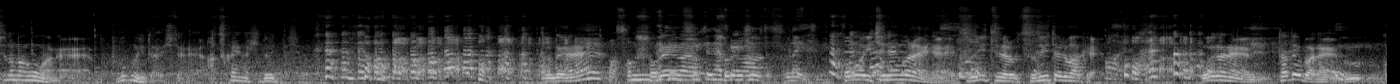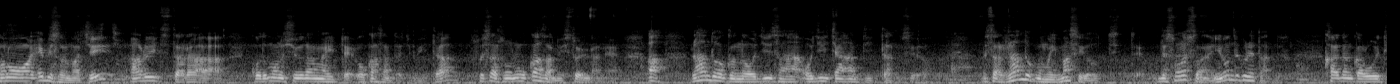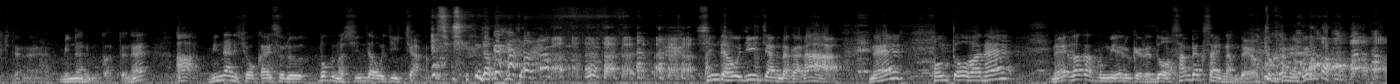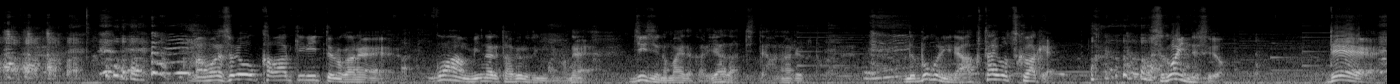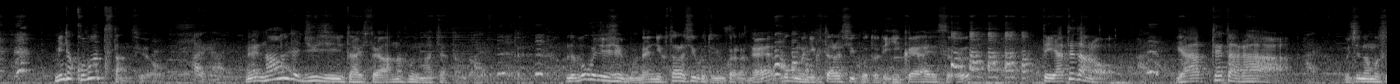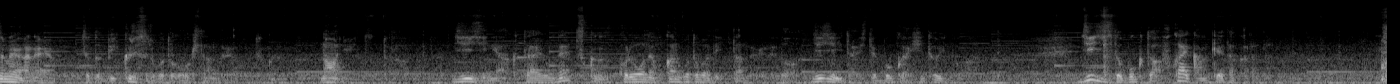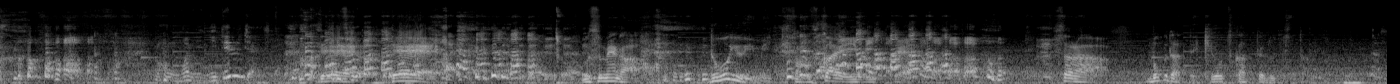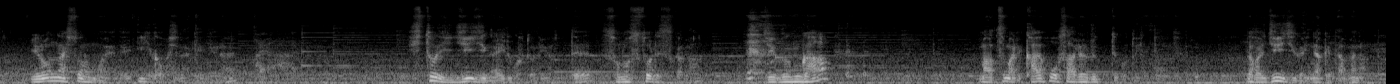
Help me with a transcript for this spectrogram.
ちの孫がね僕に対してね扱いがひどいんですよ。でね、まあ、それがそれがこの1年ぐらいね続いてる続いてるわけ。これでね例えばねこの恵比寿の街歩いてたら子供の集団がいてお母さんたちもいた。そしたらそのお母さんの一人がね「あランド君のおじいさんおじいちゃん」って言ったんですよ。そしたら「ランド君もいますよ」って言って。でその人がね呼んでくれたんです階段から降りてきてねみんなに向かってね「あみんなに紹介する僕の死んだおじいちゃん」死んだおじいちゃん死んだおじいちゃんだからね本当はねね若く見えるけれど300歳なんだよとかね。まあそれを皮切りっていうのがねご飯みんなで食べる時にもねじいじの前だから嫌だって言って離れるとかね。で僕にね悪態をつくわけ。すごいんですよ。でみんな困ってたんですよ、はいはい。ね、なんでじいじに対してあんなふうになっちゃったんだろうって。で僕自身もね憎たらしいこと言うからね僕も憎たらしいことで言い返すってやってたの、やってたら、うちの娘がねちょっとびっくりすることが起きたんだよ。って何っつったらじいじに悪態をねつくこれをね他の言葉で言ったんだけれどじいじに対して僕がひどいのはって。じいじと僕とは深い関係だからだって まあ、似てるんじゃないですか。で、で、娘がどういう意味ってその深い意味って。そしたら僕だって気を使ってるって言ったいろんな人の前でいい顔しなきゃいけない。はいはい、一人じいじがいることによってそのストレスから自分がまあつまり解放されるってことを言ったんですよ。だからじいじがいなきゃダメなんだ。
